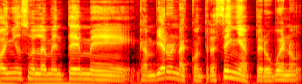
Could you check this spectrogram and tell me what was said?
años solamente me cambiaron la contraseña, pero bueno,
